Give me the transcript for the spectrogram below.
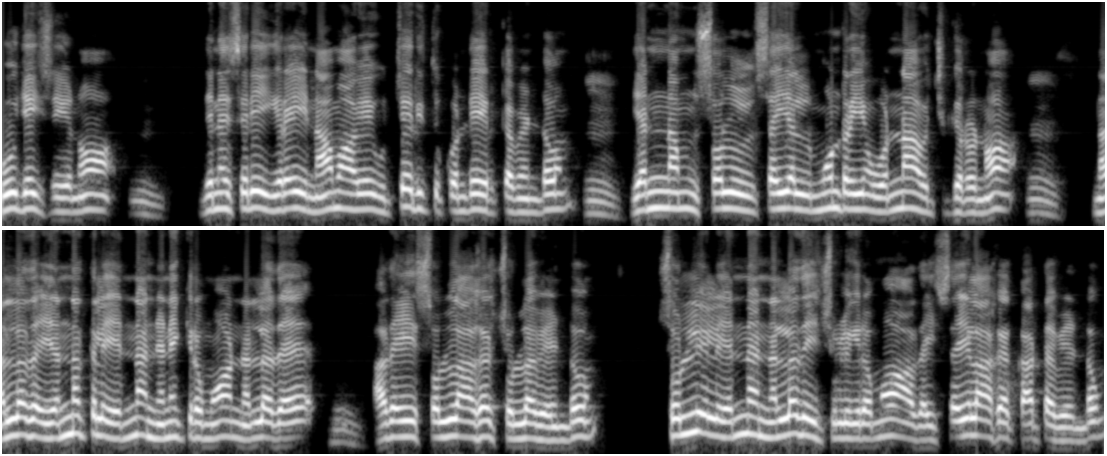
பூஜை செய்யணும். தினசரி இறை நாமாவை உச்சரித்து கொண்டே இருக்க வேண்டும் எண்ணம் சொல் செயல் மூன்றையும் ஒண்ணா வச்சுக்கிறணும். நல்லதை எண்ணத்துல என்ன நினைக்கிறோமோ நல்லதை. அதை சொல்லாக சொல்ல வேண்டும் சொல்லில் என்ன நல்லதை சொல்கிறோமோ அதை செயலாக காட்ட வேண்டும்.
